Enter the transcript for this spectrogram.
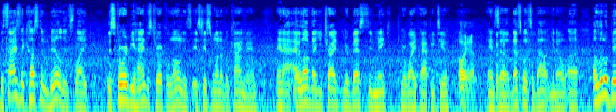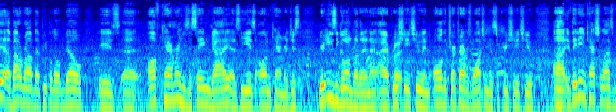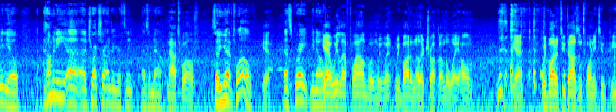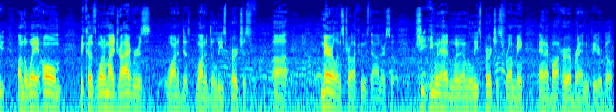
besides the custom build, it's like the story behind this truck alone is it's just one of a kind, man. And I, I love that you tried your best to make your wife happy too. Oh, yeah. And so that's what it's about, you know. Uh, a little bit about Rob that people don't know is uh, off camera, he's the same guy as he is on camera. Just you're easy going, brother, and I, I appreciate you, and all the truck drivers watching this appreciate you. Uh, if they didn't catch the last video, how many uh, uh, trucks are under your fleet as of now? Now 12. So you have 12. Yeah. That's great, you know. Yeah, we left Wild when we went. We bought another truck on the way home. yeah, we bought a 2022 Pete on the way home because one of my drivers wanted to wanted to lease purchase uh, Marilyn's truck, who was down there. So she he went ahead and went on the lease purchase from me, and I bought her a brand new Peterbilt.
